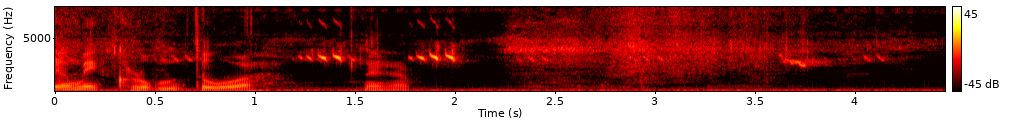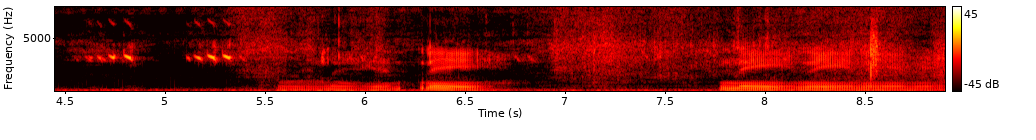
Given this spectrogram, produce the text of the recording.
ยังไม่คลุมตัวนะครับไม่เห็นนี่ นี่นี่นี่นี่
